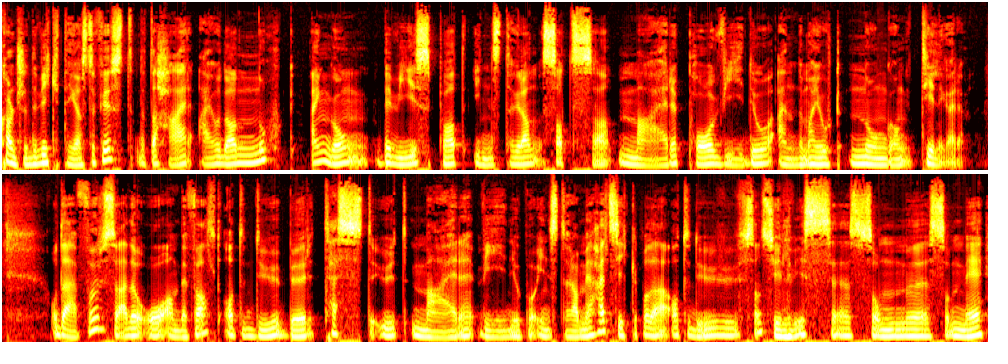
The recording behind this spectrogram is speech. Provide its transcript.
kanskje det viktigste først. Dette her er jo da nok en gang bevis på at Instagram satser mer på video enn de har gjort noen gang tidligere. Og Derfor så er det òg anbefalt at du bør teste ut mer video på Instagram. Jeg er helt sikker på det at du sannsynligvis, eh, som, som meg,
